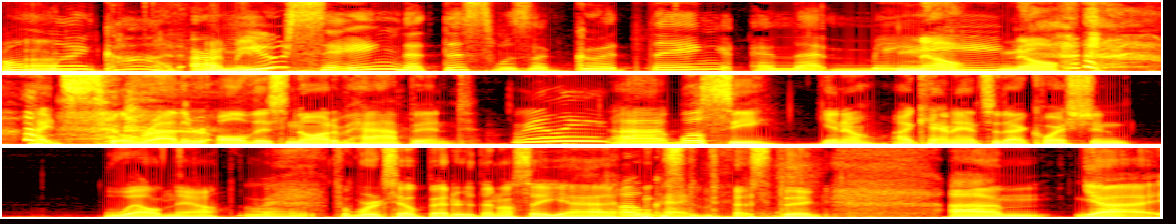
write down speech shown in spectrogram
Oh my God. Are I mean- you saying that this was a good thing and that maybe. no, no, I'd still rather all this not have happened. Really? Uh, we'll see. You know, I can't answer that question well now. Right. If it works out better, then I'll say yeah. Okay. it's the best thing. Um, yeah,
